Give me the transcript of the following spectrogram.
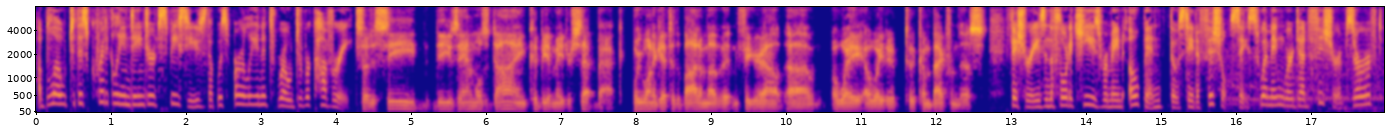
a blow to this critically endangered species that was early in its road to recovery. So to see these animals dying could be a major setback. We want to get to the bottom of it and figure out uh, a way a way to, to come back from this. Fisheries in the Florida Keys remain open, though state officials say swimming where dead fish are observed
